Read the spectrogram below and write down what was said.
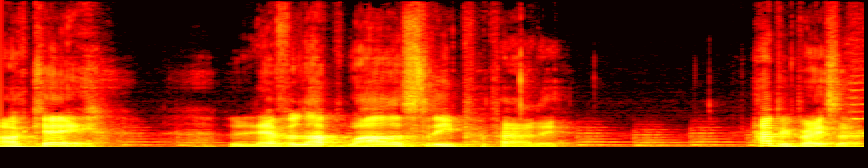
Okay. Level up while asleep, apparently. Happy Bracer.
